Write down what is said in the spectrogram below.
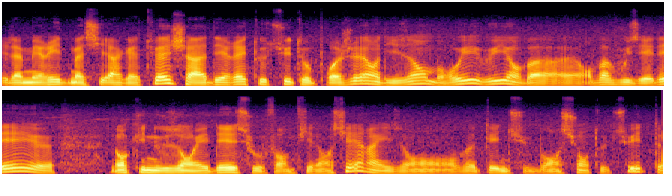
Et la mairie de Massy-Argatouèche a adhéré tout de suite au projet en disant bon oui, oui, on va, on va vous aider. Euh, donc, ils nous ont aidés sous forme financière. Ils ont voté une subvention tout de suite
